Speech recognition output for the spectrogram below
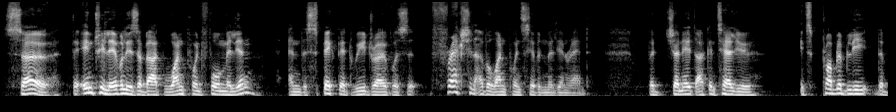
So the entry level is about 1.4 million and the spec that we drove was a fraction over 1.7 million rand. But Janet, I can tell you it's probably the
